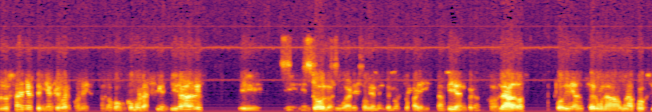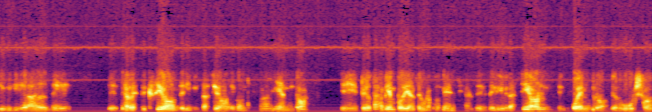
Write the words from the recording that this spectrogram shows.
los años tenía que ver con esto, ¿no? con cómo las identidades, eh, eh, en todos los lugares, obviamente en nuestro país también, pero en todos lados, podían ser una, una posibilidad de, de, restricción, de limitación, de condicionamiento, eh, pero también podían ser una potencia de, liberación, de encuentro, de orgullo.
